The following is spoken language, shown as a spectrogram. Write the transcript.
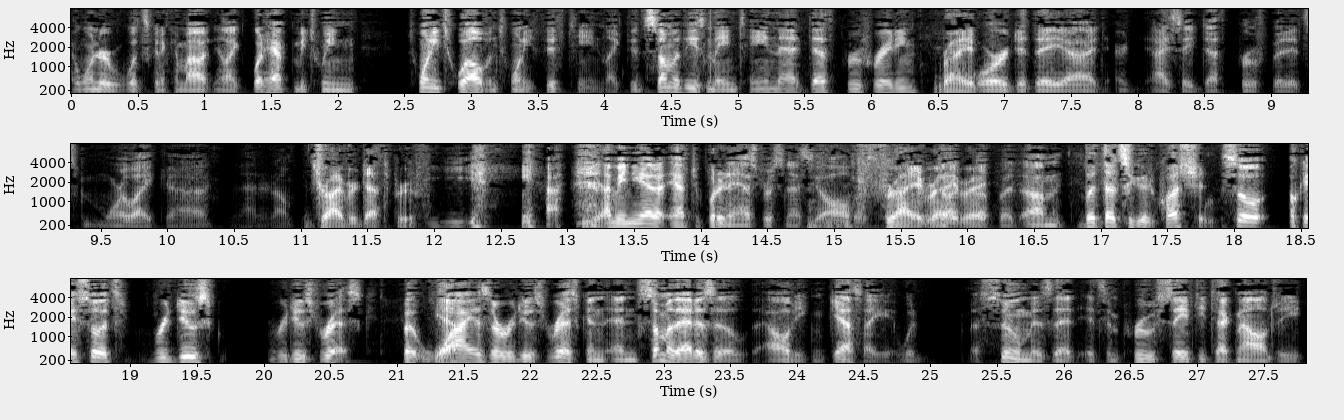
I wonder what's going to come out. You know, like what happened between 2012 and 2015. Like, did some of these maintain that death proof rating, Right. Or did they? Uh, or I say death proof, but it's more like uh, I don't know. Driver death proof. Yeah. I mean, you have to put an asterisk next to all this. Right, right, right. about. But um, But that's a good question. so okay, so it's reduced reduced risk. But Yeah. why is there reduced risk? And and some of that is uh, all of you can guess. I would assume is that it's improved safety technology.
